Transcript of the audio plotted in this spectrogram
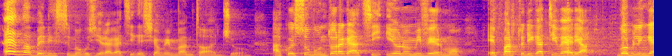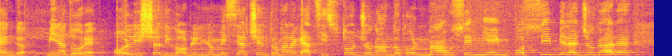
E va benissimo così ragazzi che siamo in vantaggio. A questo punto ragazzi io non mi fermo e parto di cattiveria. Goblin Gang, minatore, ho lisciato i goblin, li ho messi al centro ma ragazzi sto giocando col mouse e mi è impossibile giocare...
